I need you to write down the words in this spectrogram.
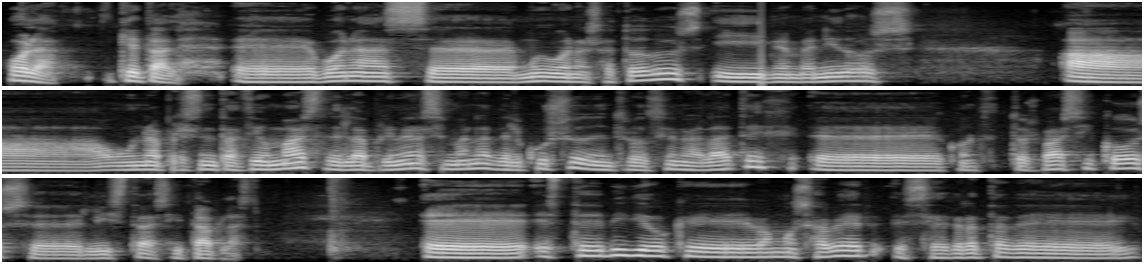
Hola, ¿qué tal? Eh, buenas, eh, muy buenas a todos y bienvenidos a una presentación más de la primera semana del curso de Introducción a LaTeX, eh, conceptos básicos, listas y tablas. este vídeo que vamos a ver se trata de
